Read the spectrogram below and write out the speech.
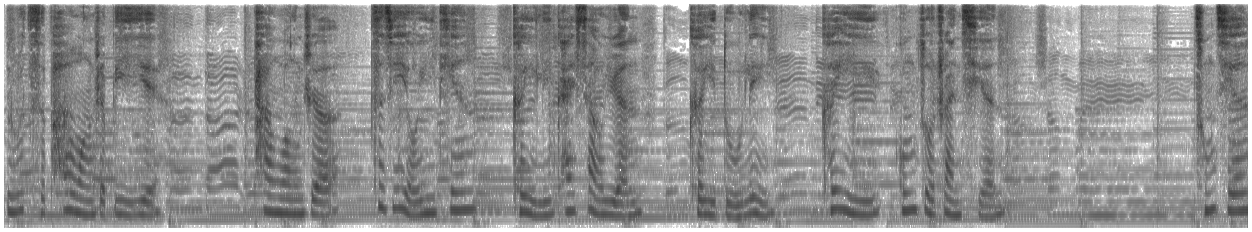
如此盼望着毕业，盼望着自己有一天可以离开校园，可以独立。可以工作赚钱。从前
